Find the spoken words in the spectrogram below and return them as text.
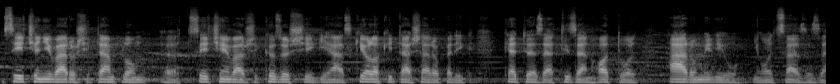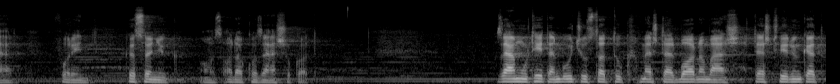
a Széchenyi Városi templom, Széchenyi Városi Közösségi Ház kialakítására pedig 2016-tól 3 millió 800 ezer forint. Köszönjük az adakozásokat! Az elmúlt héten búcsúztattuk Mester Barnabás testvérünket,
